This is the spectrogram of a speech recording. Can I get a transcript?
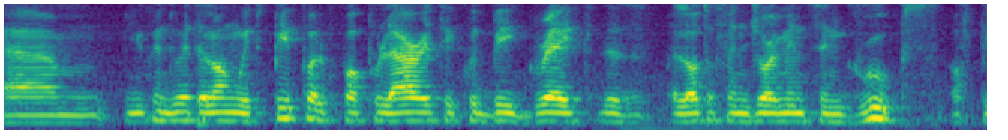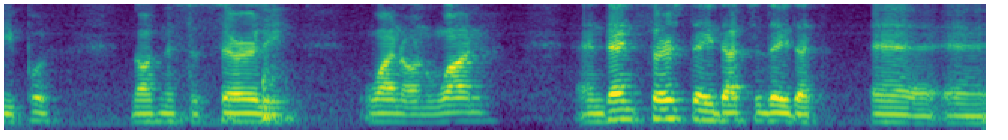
Um, you can do it along with people. Popularity could be great. There's a lot of enjoyments in groups of people, not necessarily one on one. And then Thursday, that's the day that uh, uh,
